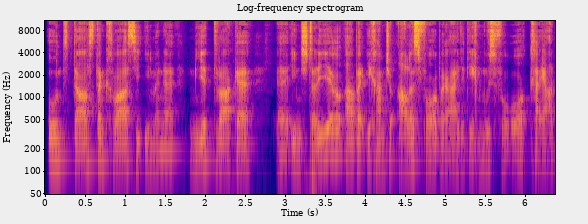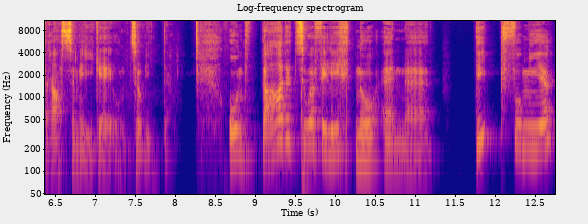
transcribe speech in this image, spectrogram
und das dann quasi in einem Mietwagen äh, installieren. Aber ich habe schon alles vorbereitet. Ich muss vor Ort keine Adresse mehr eingeben und so weiter. Und da dazu vielleicht noch ein äh, Tipp von mir,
